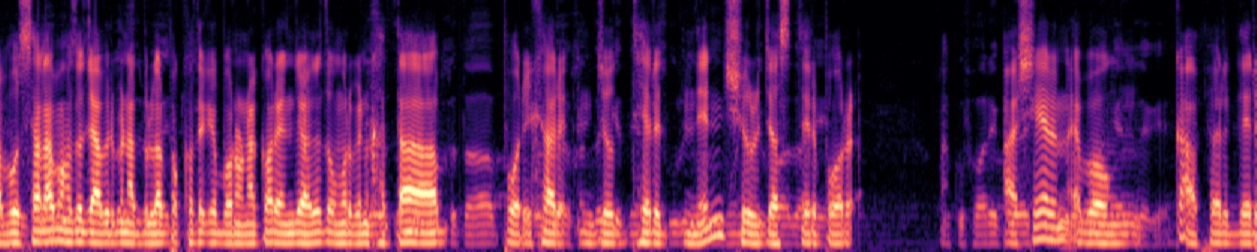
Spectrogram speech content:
আবু সালাম হজরত জাবির বিন আবদুল্লাহর পক্ষ থেকে বর্ণনা করেন যে হজরত ওমর বিন খাতাব পরিখার যুদ্ধের দিন সূর্যাস্তের পর আসেন এবং কাফেরদের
